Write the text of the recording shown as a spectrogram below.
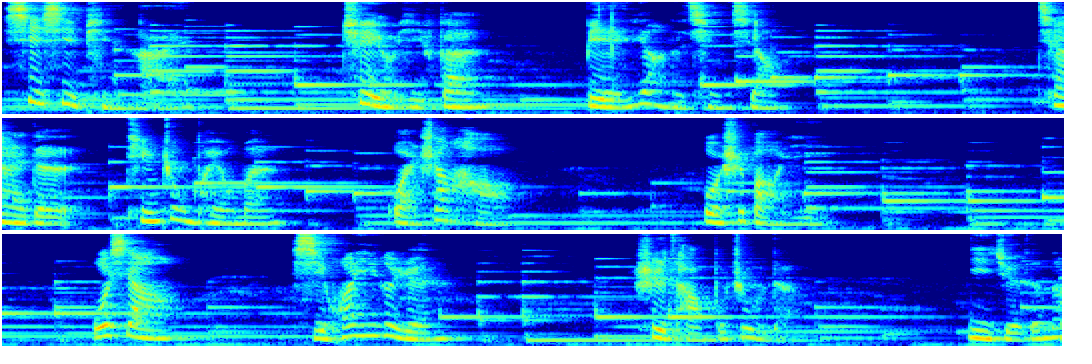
细细品来，却有一番别样的清香。亲爱的听众朋友们。晚上好，我是宝仪。我想，喜欢一个人是藏不住的，你觉得呢？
